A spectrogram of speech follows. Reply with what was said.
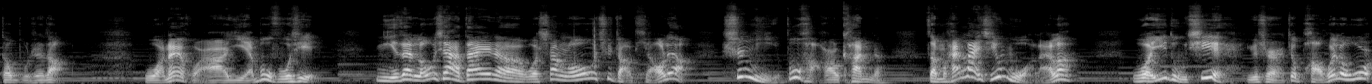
都不知道。我那会儿啊也不服气，你在楼下待着，我上楼去找调料，是你不好好看着，怎么还赖起我来了？我一赌气，于是就跑回了屋，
